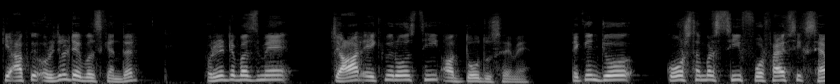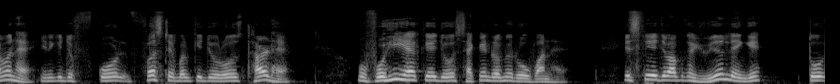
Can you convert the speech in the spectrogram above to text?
کہ آپ کے اوریجنل ٹیبلس کے اندر اوریجنل ٹیبلس میں چار ایک میں روز تھیں اور دو دوسرے میں لیکن جو course number C four five six seven ہے یعنی کہ جو فرسٹ ٹیبل کی جو روز تھرڈ ہے وہ وہی ہے کہ جو سیکنڈ رو میں رو ون ہے اس لیے جب آپ کا یونین لیں گے تو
